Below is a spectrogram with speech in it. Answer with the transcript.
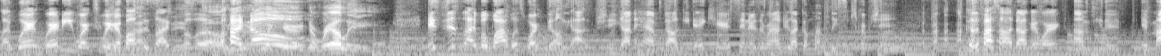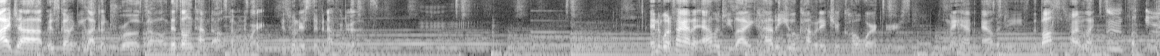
Like, where where do you work to where your boss is like, pull up? though. I You're- know. You're derailing. It's just like, but why was work the only option? Y'all didn't have doggy daycare centers around you, like a monthly subscription. Because if I saw a dog at work, I'm either in my job, it's gonna be like a drug dog. That's the only time dogs come into work. Is when they're sniffing out for drugs. And what if I got an allergy? Like, how do you accommodate your coworkers who may have allergies? The boss is probably like, mm, fucking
